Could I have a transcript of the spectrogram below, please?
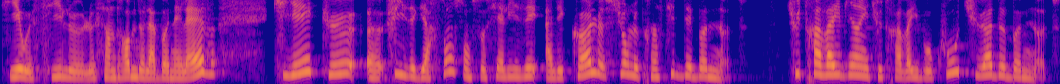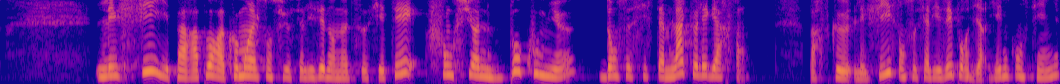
qui est aussi le, syndrome de la bonne élève, qui est que euh, filles et garçons sont socialisés à l'école sur le principe des bonnes notes. Tu travailles bien et tu travailles beaucoup, tu as de bonnes notes. Les filles, par rapport à comment elles sont socialisées dans notre société, fonctionnent beaucoup mieux dans ce système-là que les garçons. Parce que les filles sont socialisées pour dire, il y a une consigne,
